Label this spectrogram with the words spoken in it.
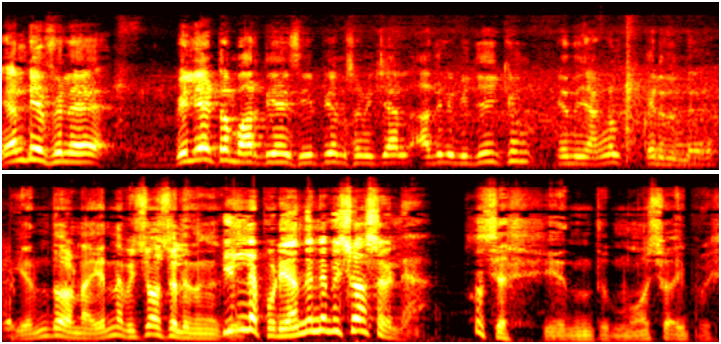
എൽ ഡി എഫിലെ വലിയേട്ടം പാർട്ടിയായി സി പി എം ശ്രമിച്ചാൽ അതിൽ വിജയിക്കും എന്ന് ഞങ്ങൾ കരുതുന്നു. എന്താണ് എന്നെ വിശ്വാസമല്ലേ നിങ്ങൾക്ക്? ഇല്ല പൊടി എന്നെ വിശ്വാസമില്ല. എന്ത് മോശമായി പോയി.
